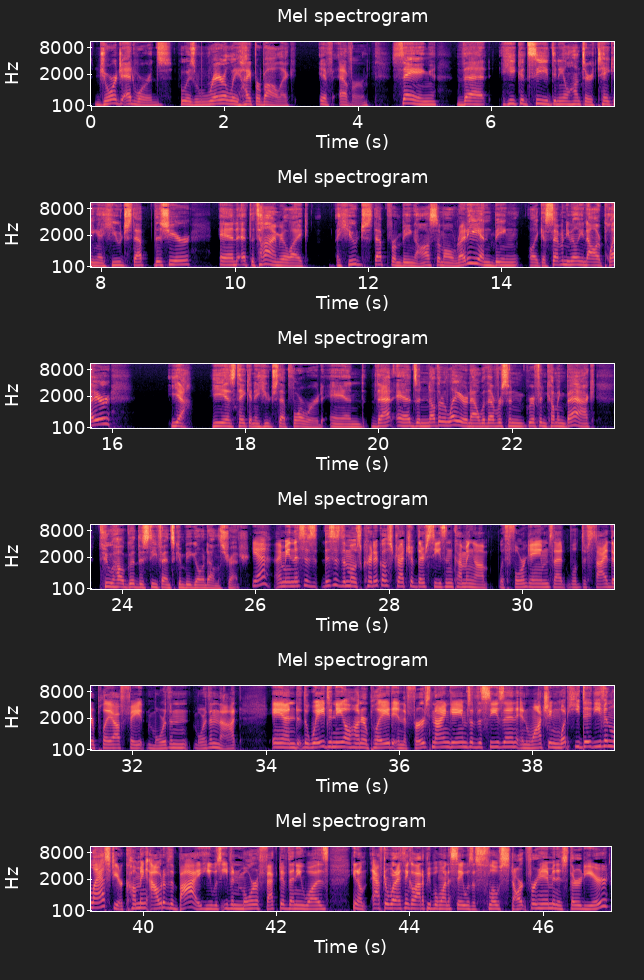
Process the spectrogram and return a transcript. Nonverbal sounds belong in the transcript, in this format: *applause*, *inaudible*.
George Edwards, who is rarely hyperbolic, if ever, saying that he could see Danielle Hunter taking a huge step this year. And at the time, you're like, a huge step from being awesome already and being like a $70 million player. Yeah, he has taken a huge step forward. And that adds another layer now with Everson Griffen coming back to how good this defense can be going down the stretch. Yeah, I mean this is this is the most critical stretch of their season coming up with four games that will decide their playoff fate more than more than that. And the way Danielle Hunter played in the first nine games of the season and watching what he did even last year coming out of the bye, he was even more effective than he was, you know, after what I think a lot of people want to say was a slow start for him in his third year.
